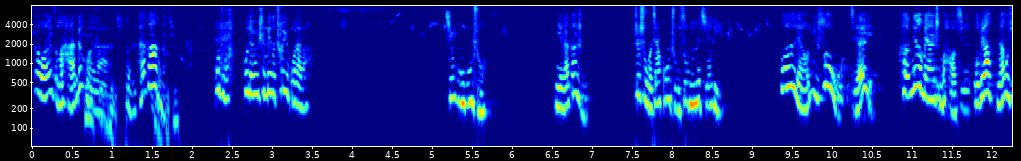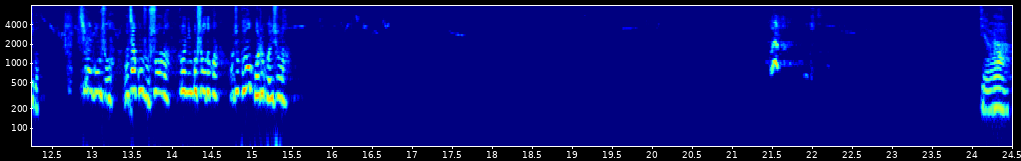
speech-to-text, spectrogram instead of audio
这王爷怎么还没回来？等着开饭呢。公主，姑娘身边的春雨过来了。惊鸿公主，你来干什么？这是我家公主送您的节礼。温良玉送我节礼，肯定没安什么好心。我不要，拿回去吧。惊鸿公主，我家公主说了，若您不收的话，我就不用活着回去了。姐儿啊，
